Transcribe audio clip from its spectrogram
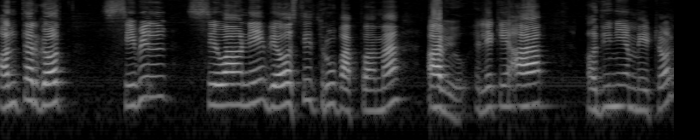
અંતર્ગત સિવિલ સેવાઓને વ્યવસ્થિત રૂપ આપવામાં આવ્યું. એટલે કે આ અધિનિયમ હેઠળ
